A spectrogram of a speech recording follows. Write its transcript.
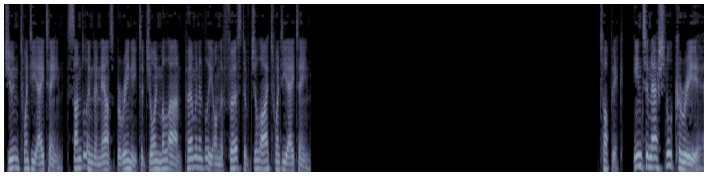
June 2018, Sunderland announced Borini to join Milan permanently on 1 July 2018. International career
